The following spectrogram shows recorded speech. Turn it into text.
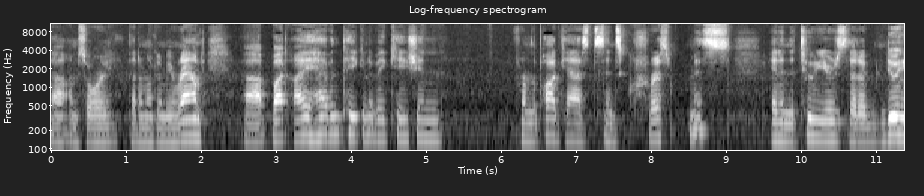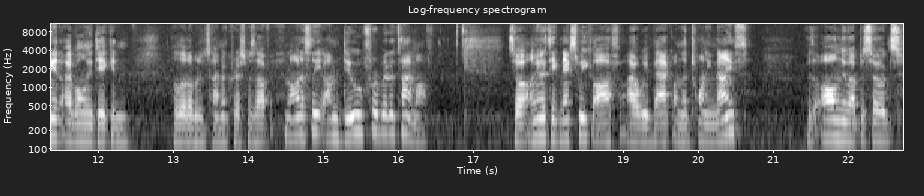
Uh, I'm sorry that I'm not going to be around, uh, but I haven't taken a vacation from the podcast since Christmas, and in the two years that I've been doing it, I've only taken a little bit of time at Christmas off, and honestly, I'm due for a bit of time off. So I'm going to take next week off. I will be back on the 29th with all new episodes.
